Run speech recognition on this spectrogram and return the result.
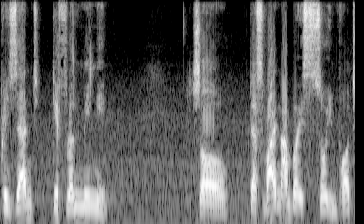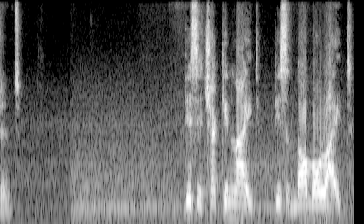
present different meaning. So that's why number is so important. This is check-in light. This is normal light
